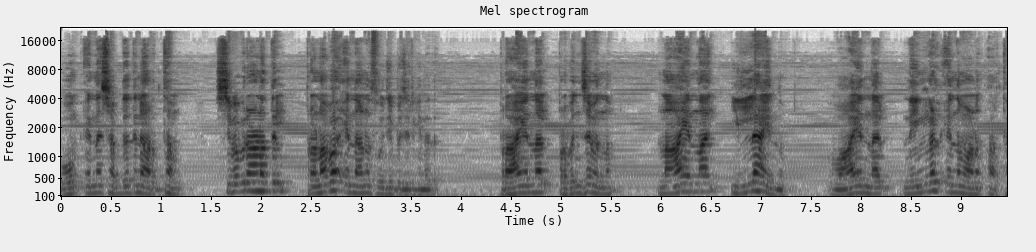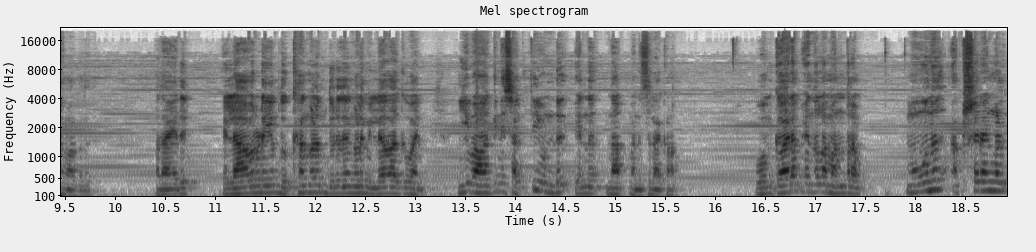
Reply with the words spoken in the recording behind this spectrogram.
ഓം എന്ന ശബ്ദത്തിന് അർത്ഥം ശിവപുരാണത്തിൽ പ്രണവ എന്നാണ് സൂചിപ്പിച്ചിരിക്കുന്നത്. പ്രായെന്നാൽ പ്രപഞ്ചമെന്നും നാ എന്നാൽ ഇല്ല എന്നും വായെന്നാൽ നിങ്ങൾ എന്നുമാണ് അർത്ഥമാക്കുന്നത്. അതായത് എല്ലാവരുടെയും ദുഃഖങ്ങളും ദുരിതങ്ങളും ഇല്ലാതാക്കുവാൻ ഈ വാക്കിന് ശക്തിയുണ്ട് എന്ന് നാം മനസ്സിലാക്കണം. ഓംകാരം എന്നുള്ള മന്ത്രം മൂന്ന് അക്ഷരങ്ങൾ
